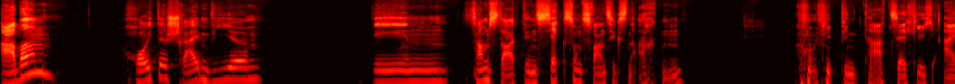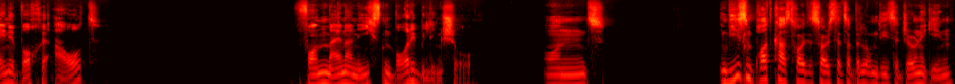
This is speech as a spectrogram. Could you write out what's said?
Aber heute schreiben wir den Samstag, den 26.08. Und ich bin tatsächlich eine Woche out von meiner nächsten Bodybuilding-Show. Und in diesem Podcast heute soll es jetzt ein bisschen um diese Journey gehen.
